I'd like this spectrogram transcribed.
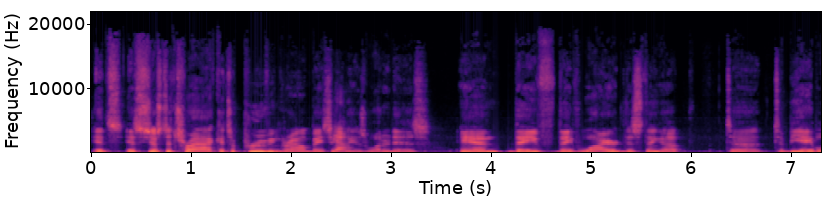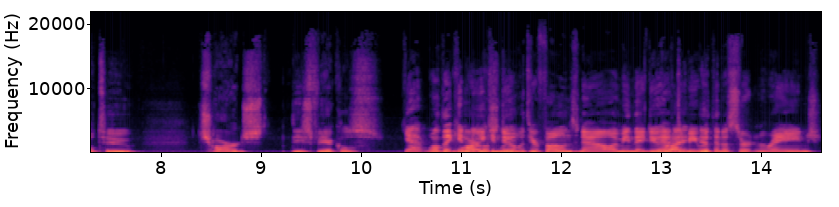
it's it's just a track. It's a proving ground, basically, Yeah. is what it is. And they've they've wired this thing up to to be able to charge these vehicles. Yeah well they can you can do it with your phones now i mean they do have to Right. be It- within a certain range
